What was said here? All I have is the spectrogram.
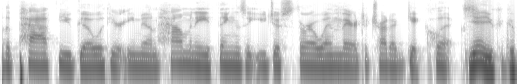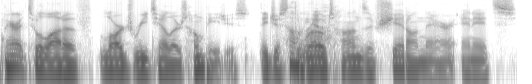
the path you go with your email and how many things that you just throw in there to try to get clicks. Yeah, you could compare it to a lot of large retailers' homepages. They just Oh, throw yeah. tons of shit on there and it's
